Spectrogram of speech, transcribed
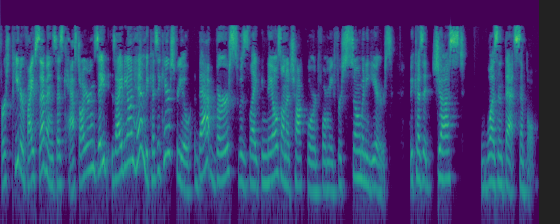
First Peter five seven says, "Cast all your anxiety on Him because He cares for you." That verse was like nails on a chalkboard for me for so many years because it just wasn't that simple.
